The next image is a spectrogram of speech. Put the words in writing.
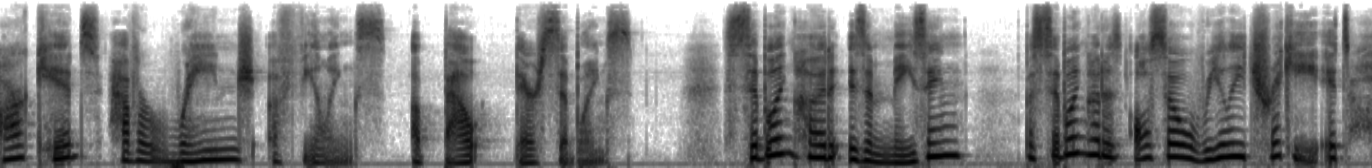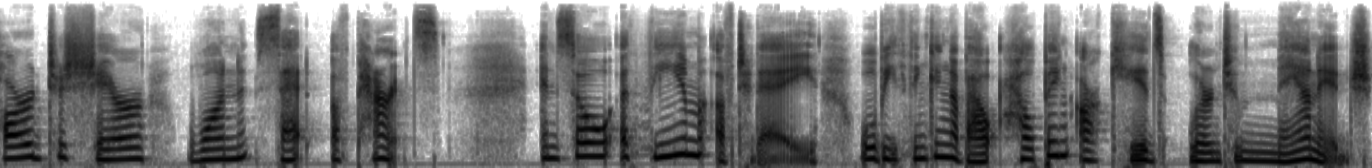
our kids have a range of feelings about their siblings. Siblinghood is amazing, but siblinghood is also really tricky. It's hard to share one set of parents. And so, a theme of today will be thinking about helping our kids learn to manage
